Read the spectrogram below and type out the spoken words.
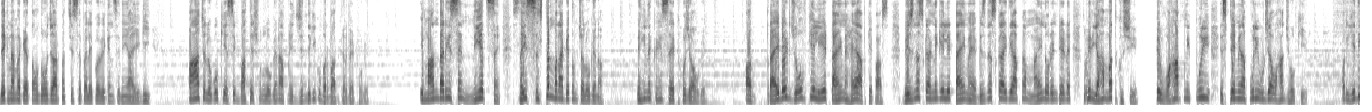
देखना मैं कहता हूँ 2025 से पहले कोई वैकेंसी नहीं आएगी। पाँच लोगों की ऐसी बातें सुन लोगे ना, अपनी ज़िंदगी को बर्बाद कर बैठोगे। ईमानदारी से, नियत से, सही सिस्टम बना के तुम चलोगे ना, कहीं ना कहीं सेट हो जाओगे। और प्राइवेट जॉब के लिए टाइम है आपके पास। बिज़नेस करने के लिए टाइम है। बिज़नेस का यदि आपका माइंड ओरिएंटेड है तो फिर यहाँ मत घुसिए। फिर वहाँ अपनी पूरी स्टेमिना पूरी ऊर्जा वहाँ झोंकिए। और यदि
